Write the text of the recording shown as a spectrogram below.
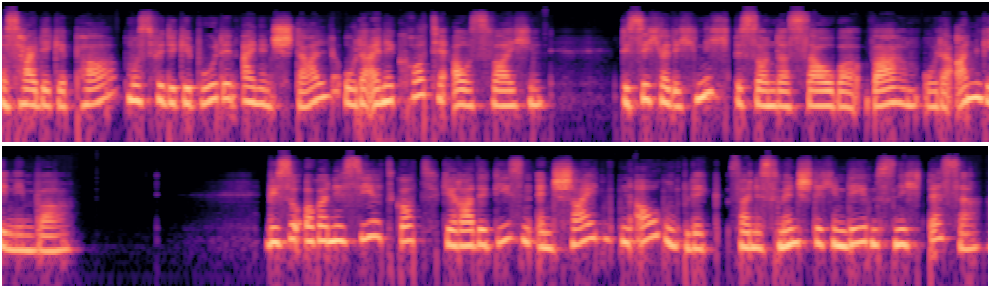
Das heilige Paar muss für die Geburt in einen Stall oder eine Grotte ausweichen, die sicherlich nicht besonders sauber, warm oder angenehm war. Wieso organisiert Gott gerade diesen entscheidenden Augenblick seines menschlichen Lebens nicht besser?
